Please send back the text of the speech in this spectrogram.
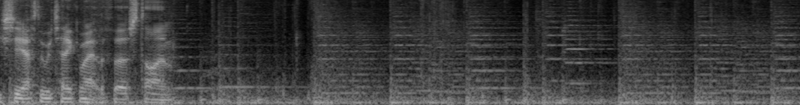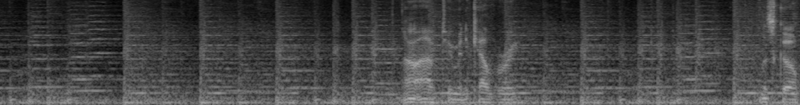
You see, after we take him out the first time, I don't have too many cavalry. Let's go.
